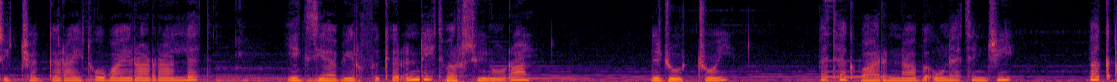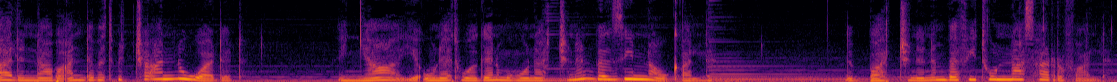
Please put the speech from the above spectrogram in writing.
ሲቸገር አይቶ ባይራራለት የእግዚአብሔር ፍቅር እንዴት በእርሱ ይኖራል? ልጆች ሆይ በተግባርና በእውነት እንጂ በቃልና በአንደበት ብቻ አንዋደድ። እኛ የእውነት ወገን መሆናችንን በዚህ እናውቃለን፣ ልባችንንም በፊቱ እናሳርፋለን።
